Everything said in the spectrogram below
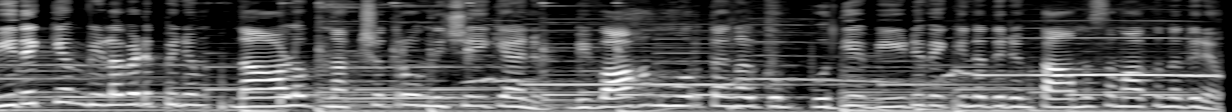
വിതയ്ക്കും വിളവെടുപ്പിനും നാളും നക്ഷത്രവും നിശ്ചയിക്കാനും വിവാഹ മുഹൂർത്തങ്ങൾക്കും പുതിയ വീട് വെക്കുന്നതിനും താമസമാക്കുന്നതിനും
